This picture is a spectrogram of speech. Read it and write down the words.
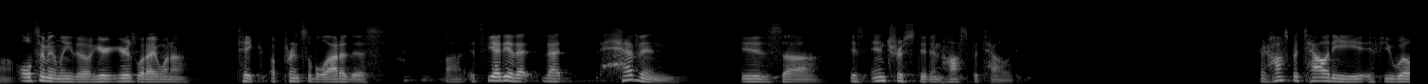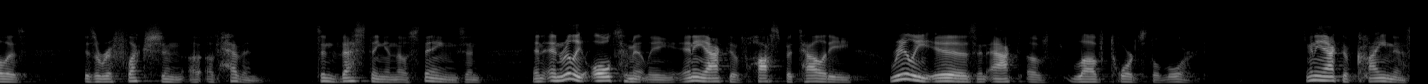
Uh, ultimately, though, here, here's what I want to take a principle out of this. Uh, it's the idea that, that heaven is, uh, is interested in hospitality. Right? Hospitality, if you will, is, is a reflection of, of heaven. It's investing in those things. And, and, and really, ultimately, any act of hospitality really is an act of love towards the Lord. Any act of kindness,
